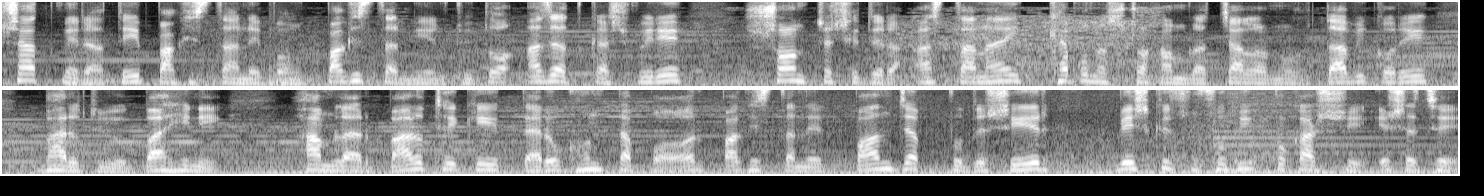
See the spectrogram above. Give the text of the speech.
সাত মে রাতে পাকিস্তান এবং পাকিস্তান নিয়ন্ত্রিত আজাদ কাশ্মীরে সন্ত্রাসীদের আস্তানায় ক্ষেপণাস্ত্র হামলা চালানোর দাবি করে ভারতীয় বাহিনী। হামলার বারো থেকে ১৩ ঘণ্টা পর পাকিস্তানের পাঞ্জাব প্রদেশের বেশ কিছু ছবি প্রকাশ্যে এসেছে।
